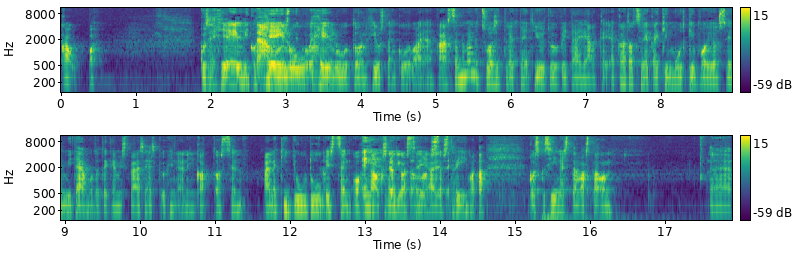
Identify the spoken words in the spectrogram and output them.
kauppa. Kun se he, Ei kun heiluu, heiluu ton hiusten kuivaajan kanssa. No mä nyt suosittelen, että meet YouTubeen tämän jälkeen ja katsot sen ja kaikki muutkin voi, jos ei ole mitään muuta tekemistä pääsiäispyhinä, niin katsoa sen ainakin YouTubesta sen kohtauksen, jos ei aio striimata. Koska siinä sitä vasta on ää,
